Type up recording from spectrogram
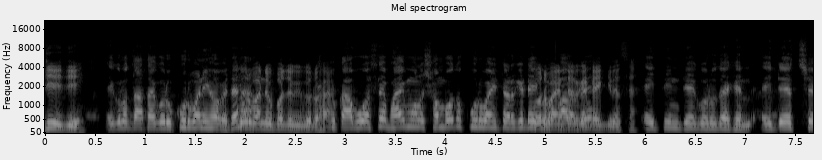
জি জি। এগুলো দাতা গরু কুরবানি হবে তাই না? কোরবানি উপযোগী গরু হ্যাঁ। কাবু আছে। ভাই সম্ভবত কুরবানি টার্গেট কোরবানি টার্গেটে কিনেছে। এই তিনটে গরু দেখেন এইটা হচ্ছে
